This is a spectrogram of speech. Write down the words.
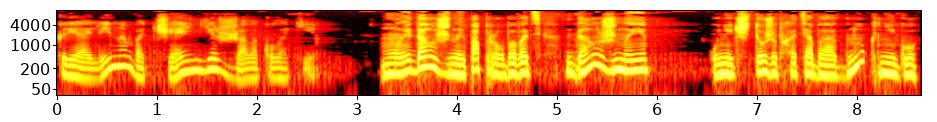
Криолина в отчаянии сжала кулаки. Мы должны попробовать, должны. Уничтожив хотя бы одну книгу,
